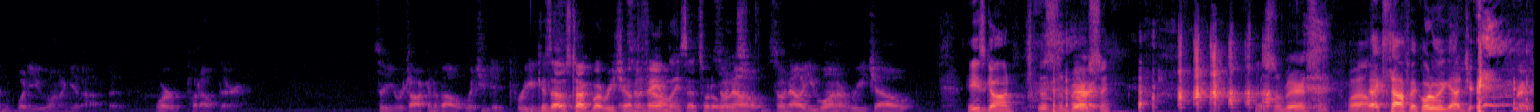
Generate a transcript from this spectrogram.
and what do you want to get out of it or put out there? So you were talking about what you did previously. Because I was talking about reaching And out to so now- families. That's what it so was. now, so now you want to reach out. He's gone. This is embarrassing. That's embarrassing. Wow. Next topic. What do we got? Jer- Rick,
